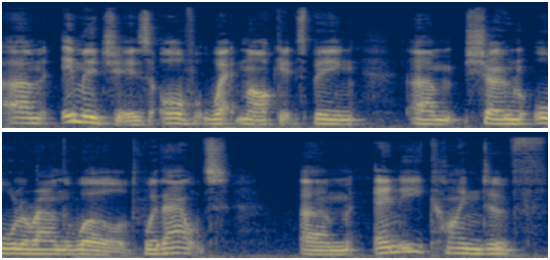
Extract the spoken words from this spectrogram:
um, images of wet markets being um, shown all around the world without um, any kind of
